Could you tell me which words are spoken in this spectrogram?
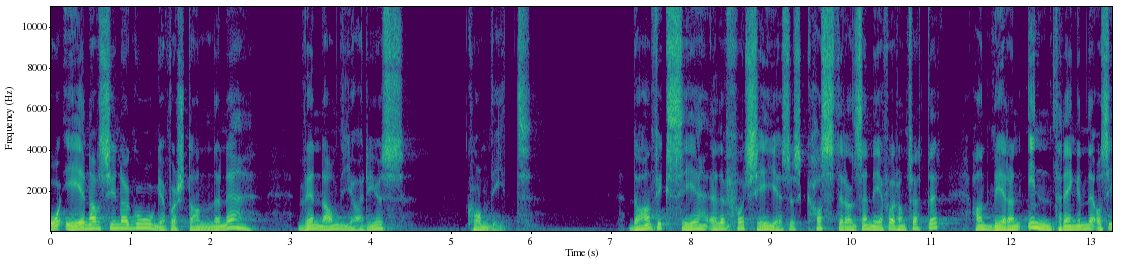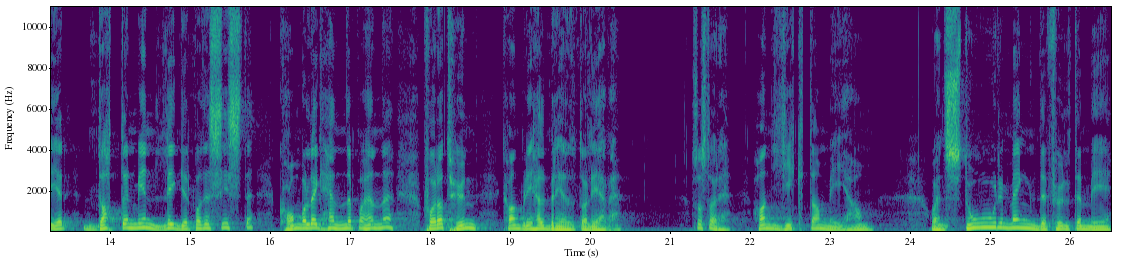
Og en av synagogeforstanderne ved navn Jarius kom dit. Da han fikk se, eller får se Jesus, kaster han seg ned for hans føtter. Han ber han inntrengende og sier, 'Datteren min ligger på det siste. Kom og legg hendene på henne, for at hun kan bli helbredet og leve. Så står det han gikk da med ham, og en stor mengde fulgte med,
